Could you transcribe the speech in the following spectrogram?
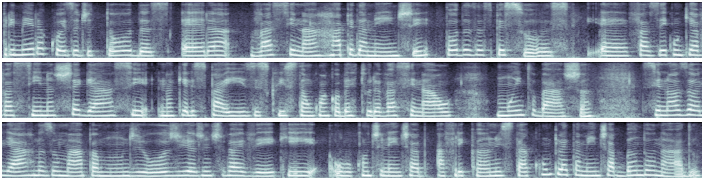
Primeira coisa de todas era vacinar rapidamente todas as pessoas, é, fazer com que a vacina chegasse naqueles países que estão com a cobertura vacinal muito baixa. Se nós olharmos o mapa mundo hoje, a gente vai ver que o continente africano está completamente abandonado.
